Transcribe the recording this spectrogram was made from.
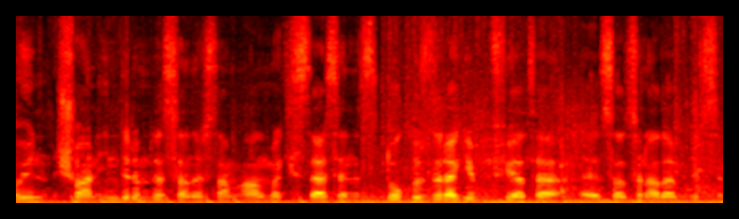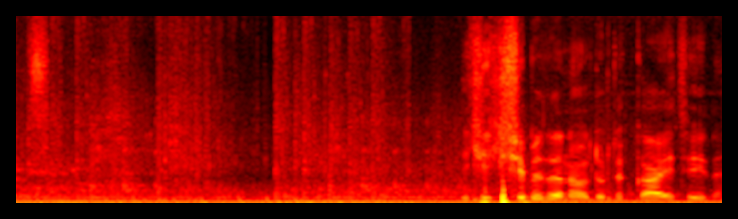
Oyun şu an indirimde sanırsam almak isterseniz 9 lira gibi fiyata e, satın alabilirsiniz. İki kişi birden öldürdük gayet iyiydi.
